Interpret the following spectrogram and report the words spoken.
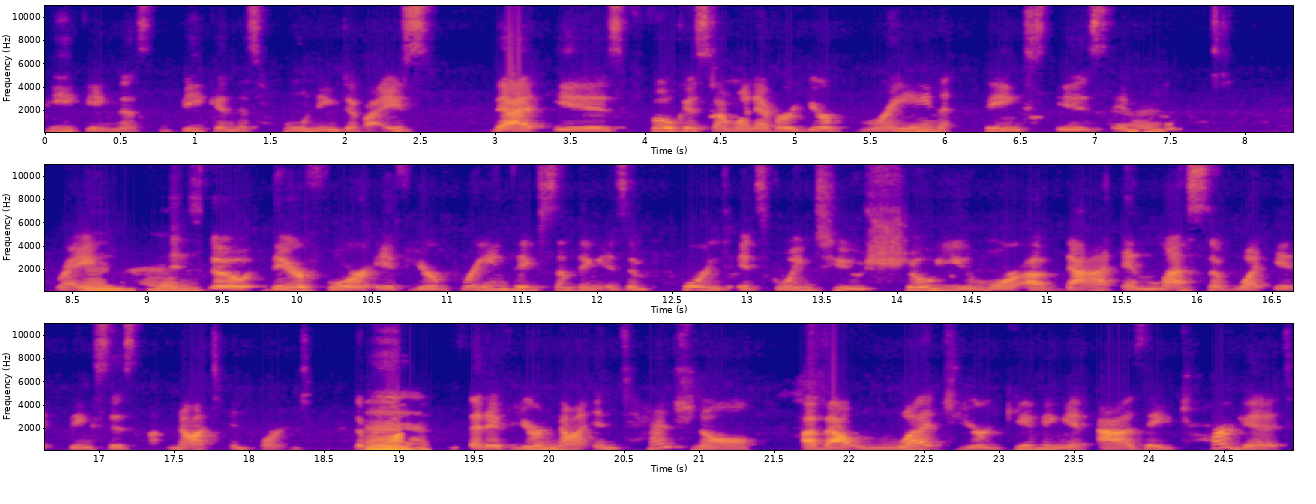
beacon, this beacon, this honing device that is focused on whatever your brain thinks is mm. important, right? Mm-hmm. And so, therefore, if your brain thinks something is important, it's going to show you more of that and less of what it thinks is not important. The mm. problem is that if you're not intentional about what you're giving it as a target,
